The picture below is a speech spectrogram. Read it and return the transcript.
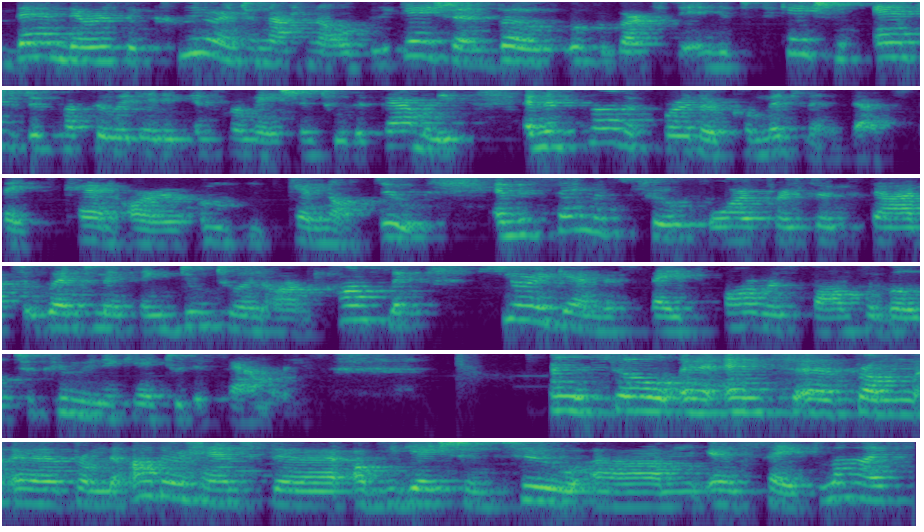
then there is a clear international obligation both with regard to the identification and to the facilitating information to the families. And it's not a further commitment that states can or um, cannot do. And the same is true for persons that went missing due to an armed conflict. Here again, the states are responsible to communicate to the families. And so, uh, and uh, from uh, from the other hand, the obligation to um, save lives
